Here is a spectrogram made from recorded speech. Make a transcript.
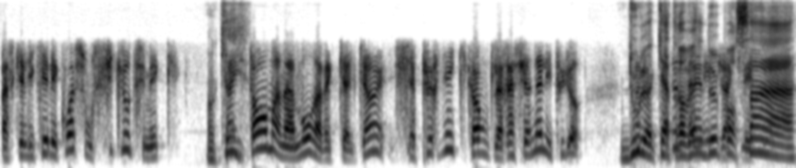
Parce que les Québécois sont cyclotimiques. Quand ils tombent en amour avec quelqu'un, il n'y a plus rien qui compte. Le rationnel n'est plus là. D'où le 82%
